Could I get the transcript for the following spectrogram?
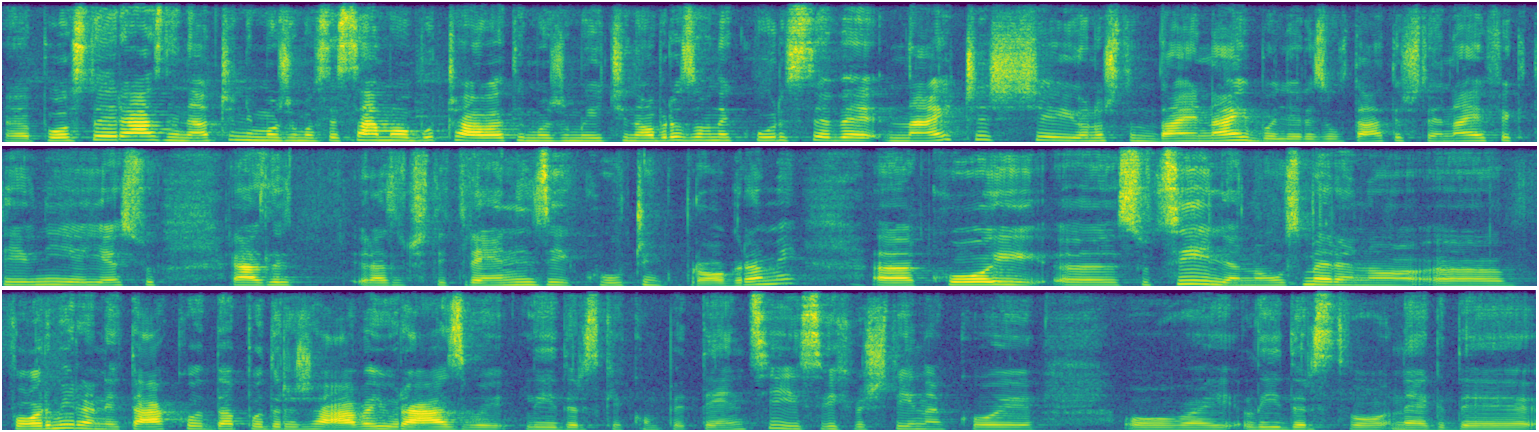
E, postoje razni načini, možemo se samo obučavati, možemo ići na obrazovne kurseve. Najčešće i ono što nam daje najbolje rezultate, što je najefektivnije, jesu različiti treninzi i coaching programi e, koji e, su ciljano, usmereno formirani tako da podržavaju razvoj liderske kompetencije i svih veština koje ovaj, liderstvo negde,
